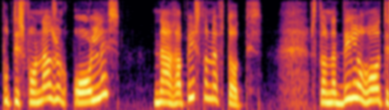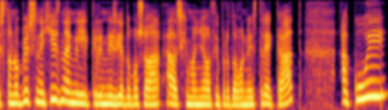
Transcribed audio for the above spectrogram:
που τις φωνάζουν όλες να αγαπήσει τον εαυτό της. Στον αντίλογό της, τον οποίο συνεχίζει να είναι ειλικρινής για το πόσο άσχημα νιώθει η πρωταγωνίστρια Κατ, ακούει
